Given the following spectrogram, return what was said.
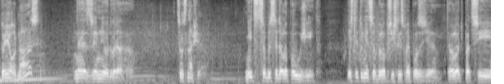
To je od nás? Ne, zřejmě od vraha. Co jsi našel? Nic, co by se dalo použít. Jestli tu něco bylo, přišli jsme pozdě. Ta loď patří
